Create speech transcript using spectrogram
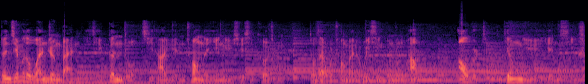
本节目的完整版以及更多其他原创的英语学习课程，都在我创办的微信公众号。Albert 英语研习社，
